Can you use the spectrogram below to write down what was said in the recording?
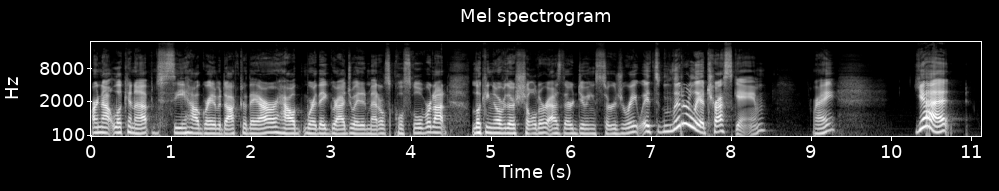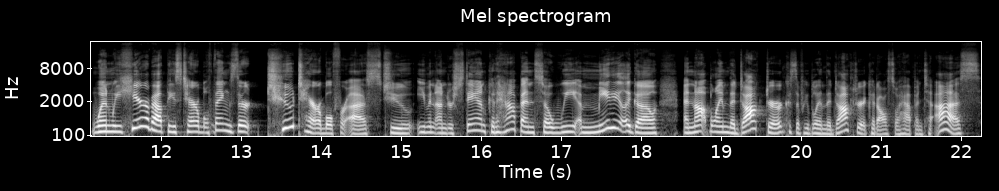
are not looking up to see how great of a doctor they are, how where they graduated medical school. We're not looking over their shoulder as they're doing surgery. It's literally a trust game, right? Yet, when we hear about these terrible things, they're too terrible for us to even understand could happen. So we immediately go and not blame the doctor, because if we blame the doctor, it could also happen to us.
